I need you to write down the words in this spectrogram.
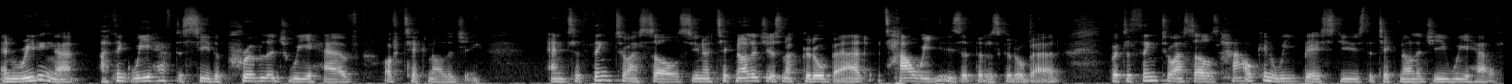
And reading that, I think we have to see the privilege we have of technology and to think to ourselves, you know, technology is not good or bad. It's how we use it that is good or bad but to think to ourselves, how can we best use the technology we have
